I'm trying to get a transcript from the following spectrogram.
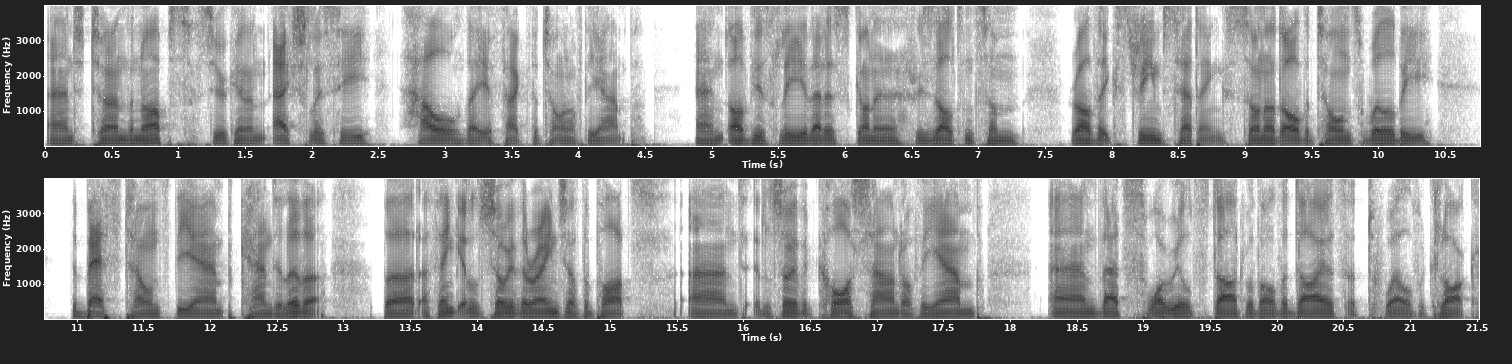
and turn the knobs so you can actually see how they affect the tone of the amp. And obviously that is gonna result in some rather extreme settings, so not all the tones will be the best tones the amp can deliver, but I think it'll show you the range of the pots and it'll show you the core sound of the amp, and that's why we'll start with all the dials at 12 o'clock.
